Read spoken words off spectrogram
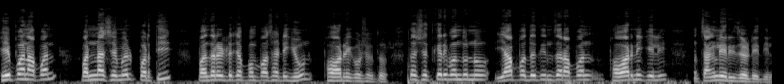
हे पण आपण पन्नास एम एल प्रति पंधरा लिटरच्या पंपासाठी घेऊन फवारणी करू शकतो. तर शेतकरी बंधूंनो या पद्धतीने जर आपण फवारणी केली तर चांगले रिझल्ट येतील.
